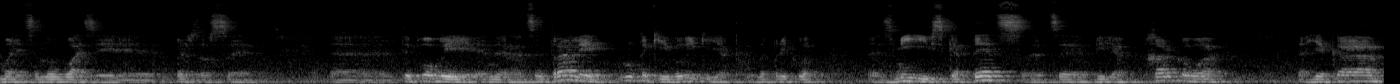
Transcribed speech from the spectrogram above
мається на увазі, перш за все, теплові енергоцентралі, ну такі великі, як, наприклад, е, Зміївська ТЕЦ, е, це біля Харкова, е, яка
